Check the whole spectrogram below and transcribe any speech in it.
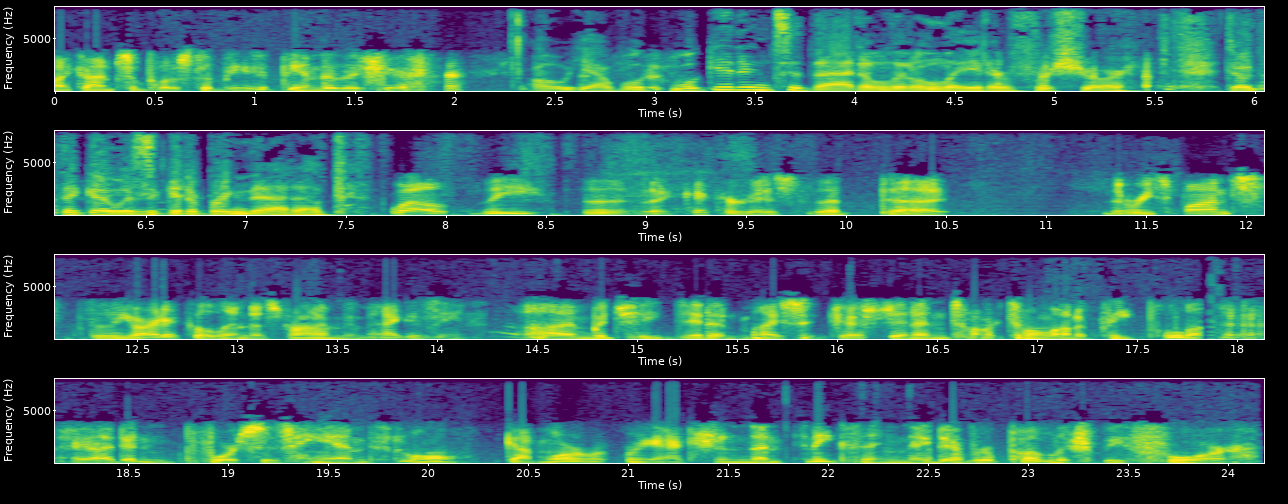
like I'm supposed to be at the end of this year. oh yeah, we'll we'll get into that a little later for sure. Don't think I wasn't going to bring that up. Well, the the, the kicker is that. Uh, the response to the article in Astronomy magazine, uh, which he did at my suggestion and talked to a lot of people, I, I didn't force his hand at all. Got more reaction than anything they'd ever published before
